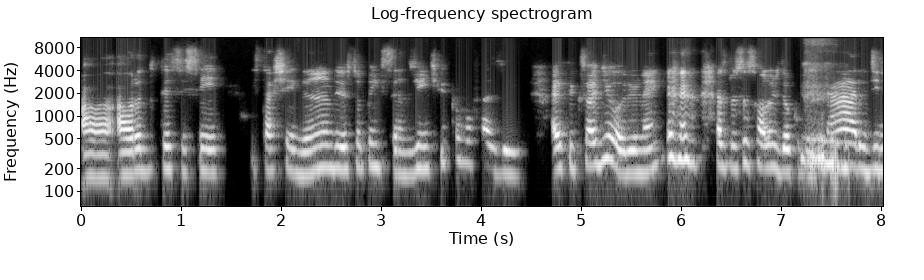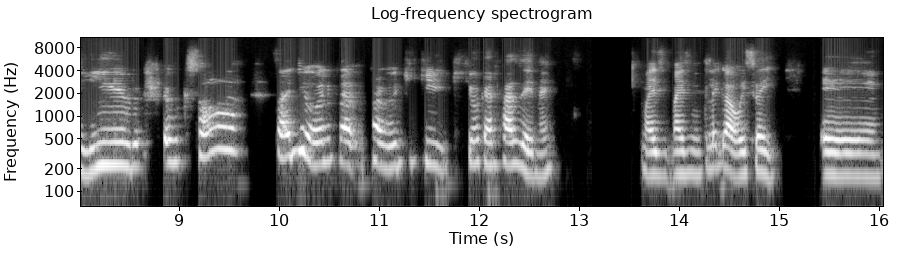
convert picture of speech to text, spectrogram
A, a hora do TCC está chegando e eu estou pensando, gente, o que, que eu vou fazer? Aí eu fico só de olho, né? As pessoas falam de documentário, de livro, eu fico só, só de olho para ver o que, que, que eu quero fazer, né? Mas, mas muito legal isso aí. É,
